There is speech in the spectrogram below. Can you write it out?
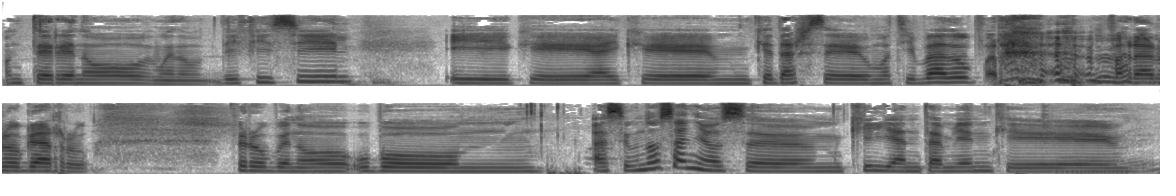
un terreno bueno, difícil y que hay que quedarse motivado para, para lograrlo. Pero bueno, hubo hace unos años Kilian también que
